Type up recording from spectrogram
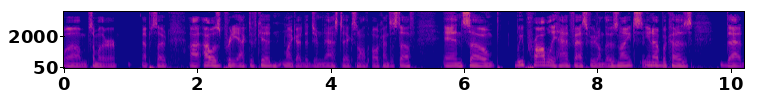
um, some other episode, uh, I was a pretty active kid. Like I did gymnastics and all all kinds of stuff, and so we probably had fast food on those nights, you know, because that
